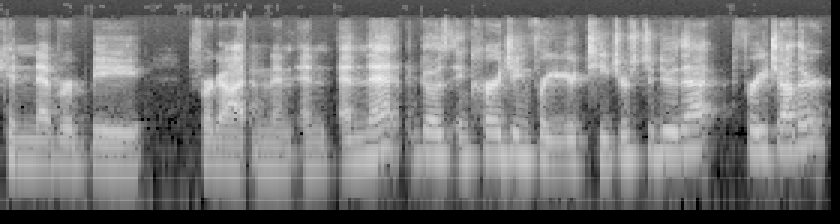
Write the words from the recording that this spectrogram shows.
can never be forgotten and and and that goes encouraging for your teachers to do that for each other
